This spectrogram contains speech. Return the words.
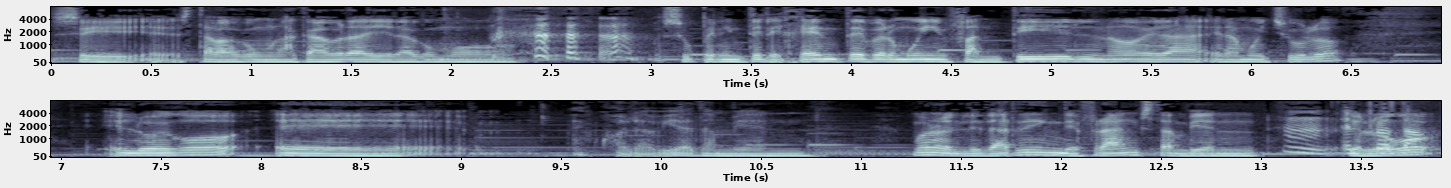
sí, estaba como una cabra y era como súper inteligente, pero muy infantil, ¿no? Era, era muy chulo. Y luego, eh, ¿cuál había también? Bueno, el de Darling de Franks también. Hmm, que el luego,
